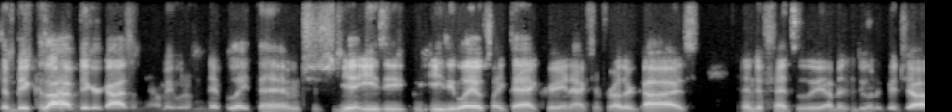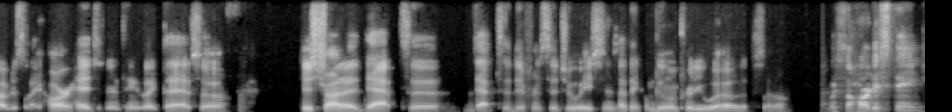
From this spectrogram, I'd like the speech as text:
the big because I have bigger guys than me. I'm able to manipulate them, just get easy easy layups like that, creating action for other guys. And defensively, I've been doing a good job, just like hard hedging and things like that. So just trying to adapt to adapt to different situations. I think I'm doing pretty well. So, what's the hardest thing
